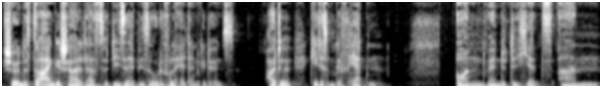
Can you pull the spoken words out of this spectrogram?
schön, dass du eingeschaltet hast zu dieser Episode von Elterngedöns. Heute geht es um Gefährten. Und wenn du dich jetzt an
